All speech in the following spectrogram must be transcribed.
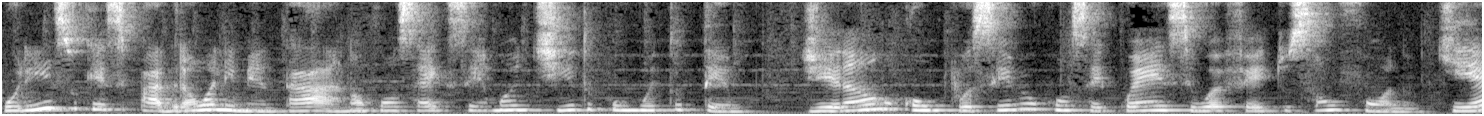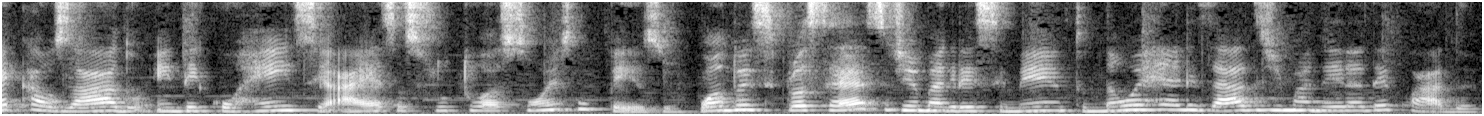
Por isso que esse padrão alimentar não consegue ser mantido por muito tempo, gerando como possível consequência o efeito sanfona, que é causado em decorrência a essas flutuações no peso, quando esse processo de emagrecimento não é realizado de maneira adequada.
